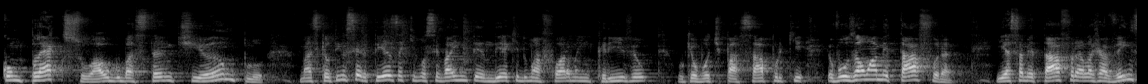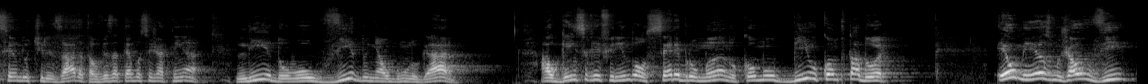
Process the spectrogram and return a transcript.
complexo, algo bastante amplo, mas que eu tenho certeza que você vai entender aqui de uma forma incrível o que eu vou te passar, porque eu vou usar uma metáfora e essa metáfora ela já vem sendo utilizada, talvez até você já tenha lido ou ouvido em algum lugar, alguém se referindo ao cérebro humano como biocomputador. Eu mesmo já ouvi,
